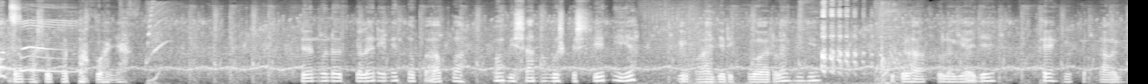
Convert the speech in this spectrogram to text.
udah masuk ke tokonya. Dan menurut kalian ini toko apa? Oh bisa nembus ke sini ya. Gimana jadi keluar lagi ya Kita hantu lagi aja. Eh kita lagi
